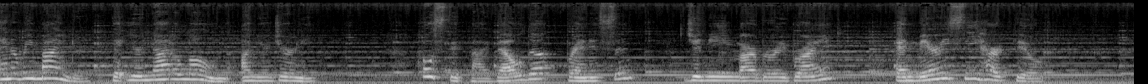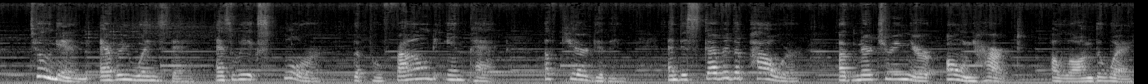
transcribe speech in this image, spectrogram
and a reminder that you're not alone on your journey. Hosted by Valda Branison, Jeanine Marbury Bryant, and Mary C. Hartfield. Tune in every Wednesday as we explore the profound impact of caregiving and discover the power of nurturing your own heart along the way.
